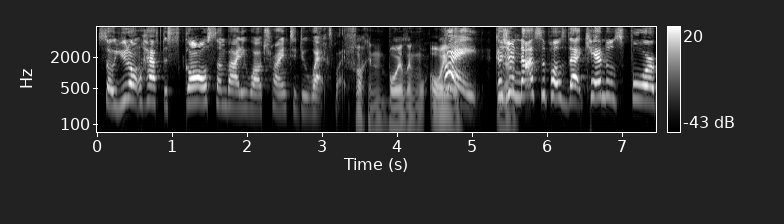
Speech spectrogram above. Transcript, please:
So you don't have to scald somebody while trying to do wax play. fucking boiling oil. Right. Because Yeah. you're not supposed that candles for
